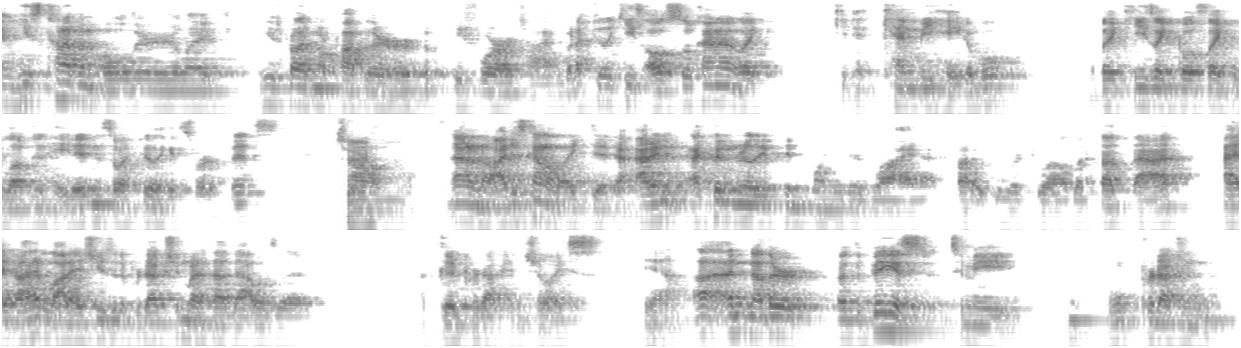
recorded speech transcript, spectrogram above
and he's kind of an older, like he's probably more popular before our time, but I feel like he's also kind of like can be hateable. Like he's like both like loved and hated, and so I feel like it sort of fits. Sure. Um, I don't know. I just kind of liked it. I, I, didn't. I couldn't really pinpoint either why. I thought it worked well, but I thought that I had, I had a lot of issues with the production, but I thought that was a good production choice. Yeah. Uh, another, but the biggest to me production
